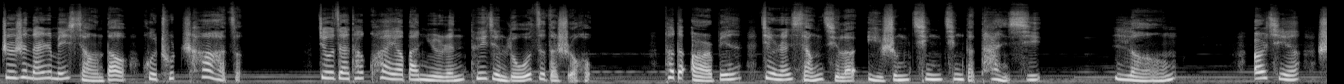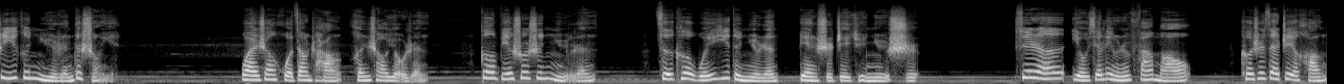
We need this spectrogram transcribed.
只是男人没想到会出岔子，就在他快要把女人推进炉子的时候，他的耳边竟然响起了一声轻轻的叹息，冷，而且是一个女人的声音。晚上火葬场很少有人。更别说是女人，此刻唯一的女人便是这具女尸。虽然有些令人发毛，可是在这行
